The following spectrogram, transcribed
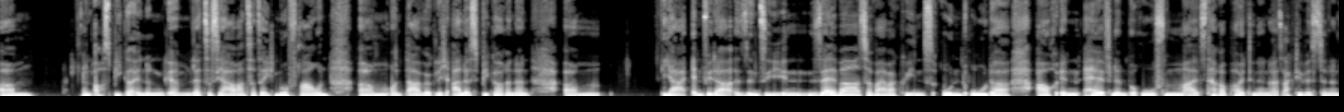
Ähm, und auch SpeakerInnen, ähm, letztes Jahr waren es tatsächlich nur Frauen ähm, und da wirklich alle Speakerinnen ähm, ja, entweder sind sie in selber Survivor Queens und oder auch in helfenden Berufen als Therapeutinnen, als Aktivistinnen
